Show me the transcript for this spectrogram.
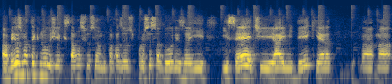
a mesma tecnologia que estavam se usando para fazer os processadores aí i7, AMD, que era na, na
